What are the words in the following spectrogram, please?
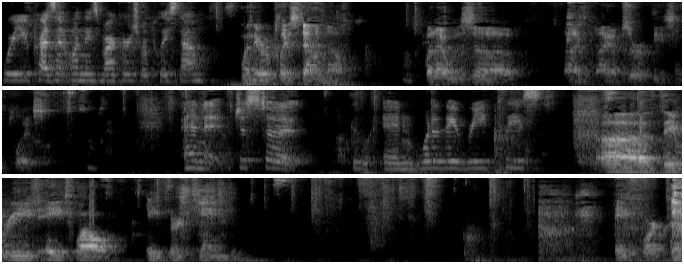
Were you present when these markers were placed down? When they were placed down, no, but I was, uh, I, I observed these in place. And just to, and what do they read, please? Uh, they read A twelve, A thirteen, A fourteen,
